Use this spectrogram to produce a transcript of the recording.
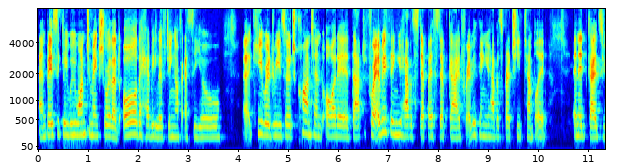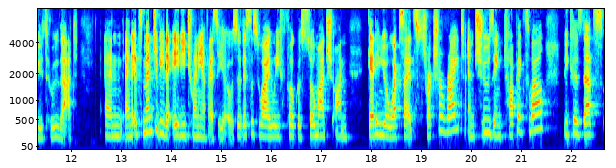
And basically we want to make sure that all the heavy lifting of seo uh, keyword research content audit that for everything you have a step-by-step guide for everything you have a spreadsheet template and it guides you through that. And and it's meant to be the 80-20 of seo so this is why we focus so much on getting your website structure right and choosing topics well because that's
